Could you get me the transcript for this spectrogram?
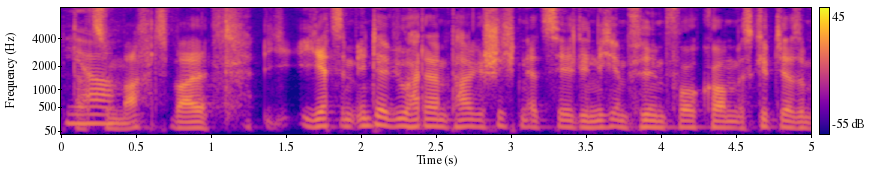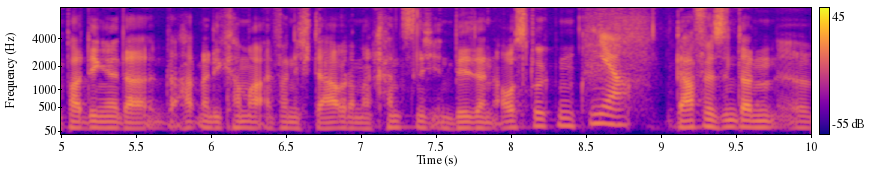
Ja. dazu macht, weil jetzt im Interview hat er ein paar Geschichten erzählt, die nicht im Film vorkommen. Es gibt ja so ein paar Dinge, da, da hat man die Kamera einfach nicht da oder man kann es nicht in Bildern ausdrücken. Ja. Dafür sind dann äh,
